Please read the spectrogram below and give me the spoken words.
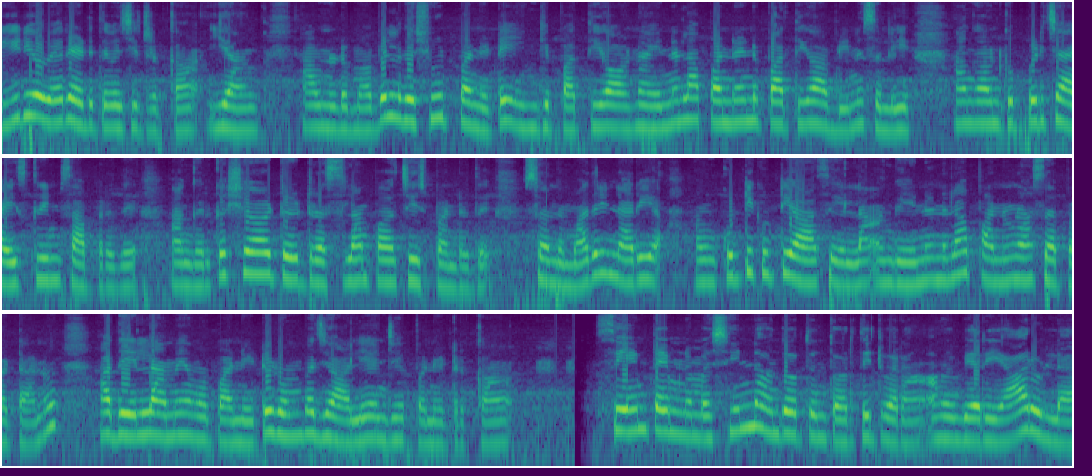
வீடியோ வேறு எடுத்து வச்சுட்டு இருக்கான் யங் அவனோட மொபைல் அதை ஷூட் பண்ணிவிட்டு இங்கே பார்த்தியோ நான் என்னெல்லாம் பண்ணுறேன்னு பார்த்தியோ அப்படின்னு சொல்லி அங்கே அவனுக்கு பிடிச்ச ஐஸ்கிரீம் சாப்பிட்றது அங்கே இருக்க ஷர்ட்டு ட்ரெஸ்லாம் பர்ச்சேஸ் பண்ணுறது ஸோ அந்த மாதிரி நிறைய அவன் குட்டி குட்டி ஆசையெல்லாம் அங்கே என்னென்னலாம் பண்ணணும்னு ஆசைப்பட்டானோ அது எல்லாமே அவன் பண்ணிவிட்டு ரொம்ப ஜாலியாக என்ஜாய் பண்ணிட்டுருக்கான் சேம் டைம் நம்ம சின்ன வந்து ஒருத்தன் துரத்திட்டு வரான். அவன் வேறு யாரும் இல்லை.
